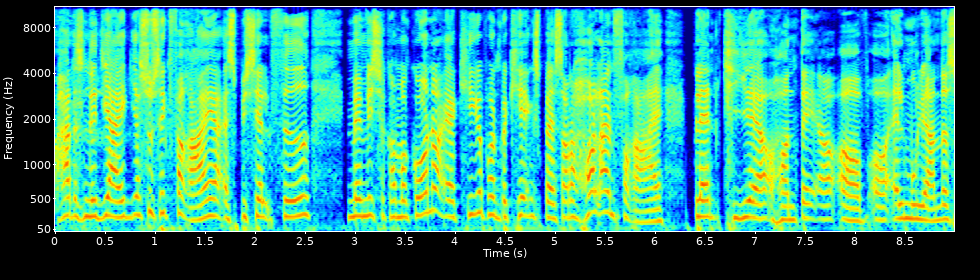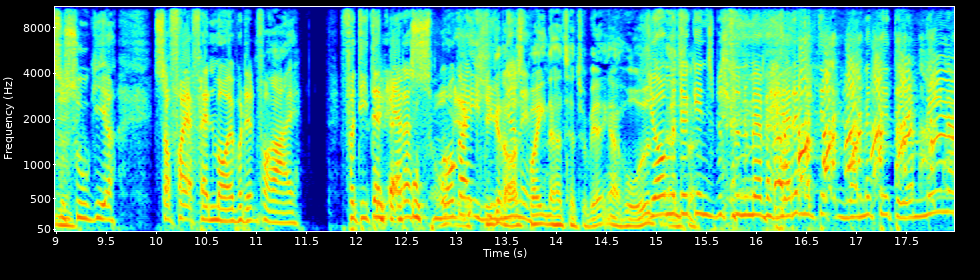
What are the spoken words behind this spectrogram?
har det sådan lidt, jeg, er ikke, jeg synes ikke Ferrari er specielt fede. Men hvis jeg kommer gående, og jeg kigger på en parkeringsplads, og der holder en Ferrari blandt Kia og Honda og, og alle mulige andre Suzuki'er, så får jeg fandme øje på den Ferrari. Fordi den er der smukker jeg i kigger da også på linjerne. en, der har tatoveringer i hovedet. Jo, men det er jo ikke ens betydende med, at jeg have det, men det, nå, men det er det, jeg mener.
